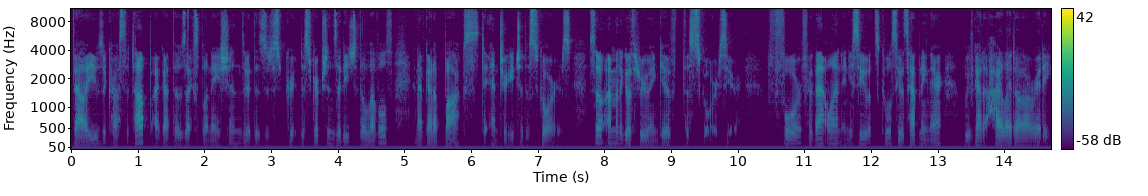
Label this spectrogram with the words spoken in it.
values across the top. I've got those explanations or those descri descriptions at each of the levels, and I've got a box to enter each of the scores. So I'm going to go through and give the scores here. Four for that one, and you see what's cool? See what's happening there? We've got it highlighted already.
